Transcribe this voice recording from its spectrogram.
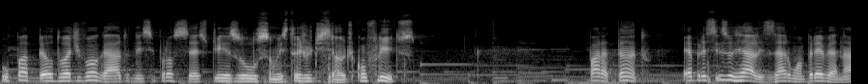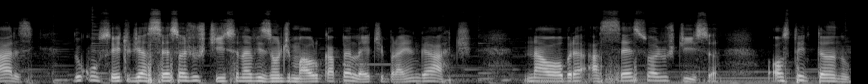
o papel do advogado nesse processo de resolução extrajudicial de conflitos. Para tanto, é preciso realizar uma breve análise do conceito de acesso à justiça na visão de Mauro Capelletti e Brian Gart, na obra Acesso à Justiça, ostentando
